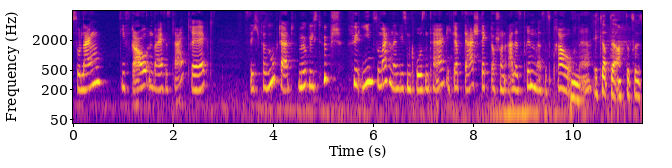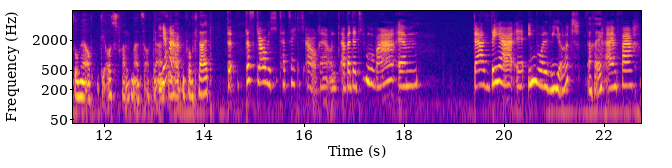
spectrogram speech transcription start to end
solange die Frau ein weißes Kleid trägt, sich versucht hat, möglichst hübsch für ihn zu machen an diesem großen Tag, ich glaube, da steckt doch schon alles drin, was es braucht. Ja. Ich glaube, der achtet sowieso mehr auf die Ausstrahlung als auf die Einzelheiten vom Kleid. Da- Das glaube ich tatsächlich auch, ja. Und, aber der Timo war ähm, da sehr äh, involviert. Ach, echt? Einfach,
